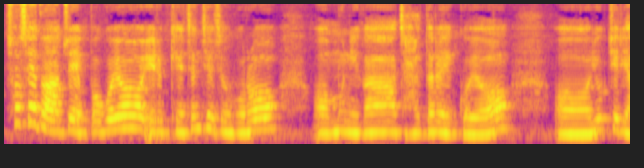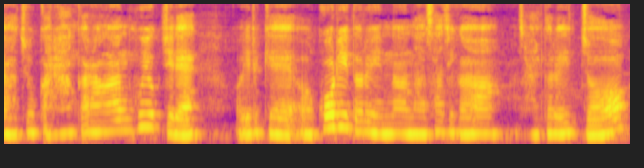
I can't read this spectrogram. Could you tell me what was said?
초세도 아주 예쁘고요. 이렇게 전체적으로 어, 무늬가 잘 들어있고요. 어, 육질이 아주 까랑까랑한 후육질에 어, 이렇게 어, 골이 들어있는 라사지가 잘 들어있죠.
